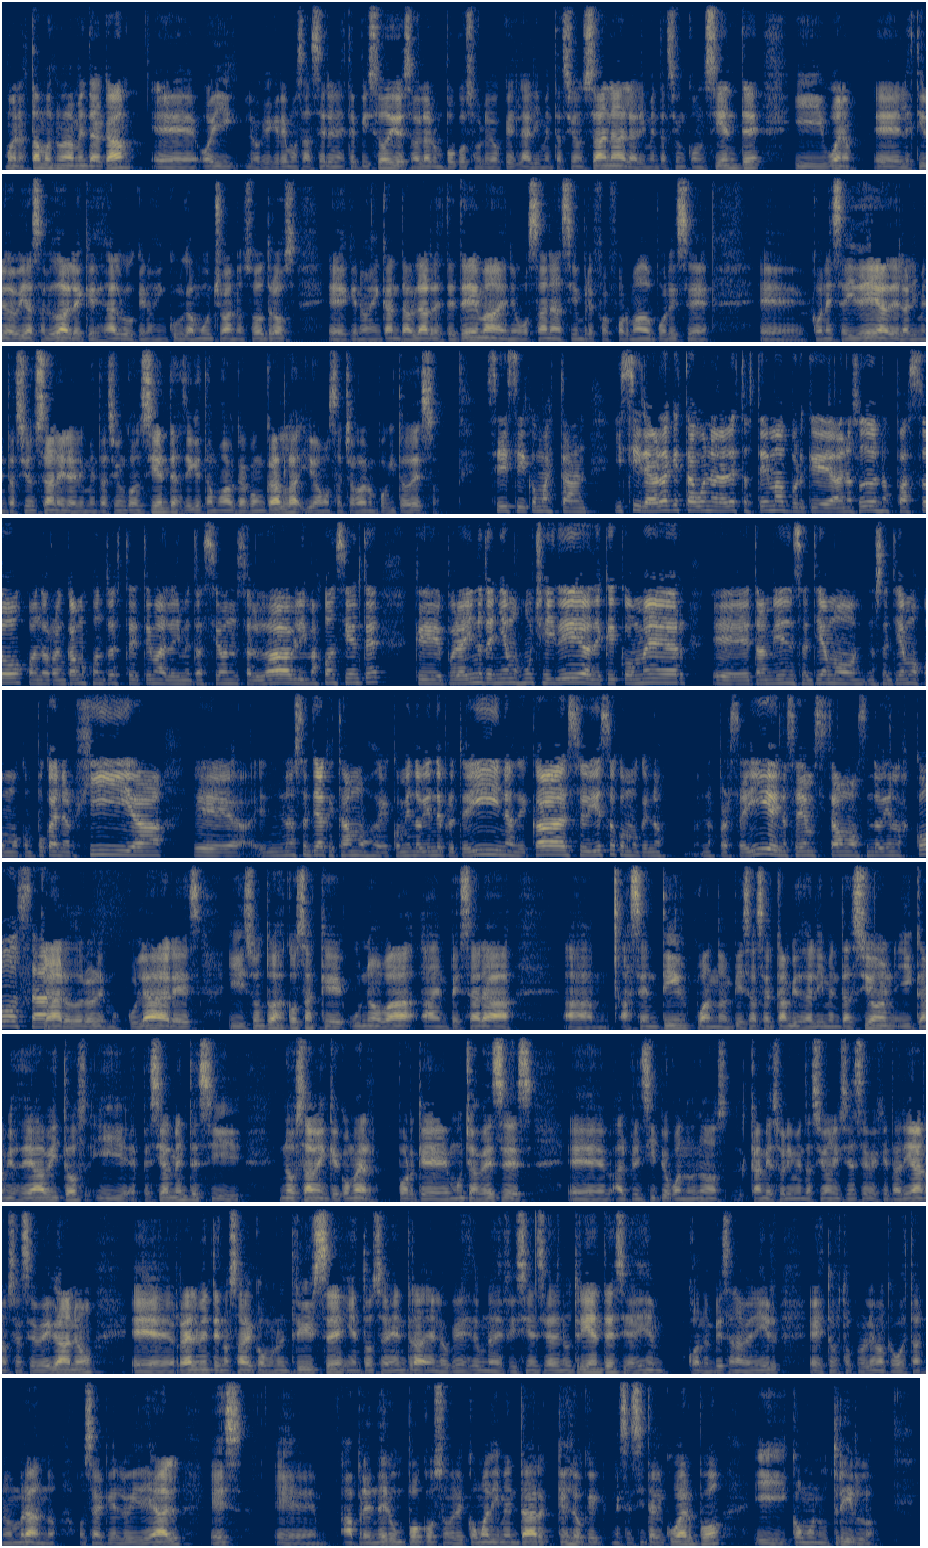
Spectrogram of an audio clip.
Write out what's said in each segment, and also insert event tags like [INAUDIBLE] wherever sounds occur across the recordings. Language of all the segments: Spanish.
Bueno, estamos nuevamente acá. Eh, hoy lo que queremos hacer en este episodio es hablar un poco sobre lo que es la alimentación sana, la alimentación consciente y bueno, eh, el estilo de vida saludable, que es algo que nos inculca mucho a nosotros, eh, que nos encanta hablar de este tema. En Evosana siempre fue formado por ese, con esa idea de la alimentación sana y la alimentación consciente, así que estamos acá con Carla y vamos a charlar un poquito de eso. Sí, sí, ¿cómo están? Y sí, la verdad que está bueno hablar de estos temas porque a nosotros nos pasó cuando arrancamos con todo este tema de la alimentación saludable y más consciente, que por ahí no teníamos mucha idea de qué comer, eh, también sentíamos, nos sentíamos como con poca energía, eh, no sentía que estábamos eh, comiendo bien de proteínas, de calcio, y eso como que nos, nos perseguía y no sabíamos si estábamos haciendo bien las cosas. Claro, dolores musculares, y son todas cosas que uno va a empezar a a, sentir cuando empieza a hacer cambios de alimentación y cambios de hábitos y especialmente si no saben qué comer, porque muchas veces eh, al principio cuando uno cambia su alimentación y se hace vegetariano, se hace vegano, eh, realmente no sabe cómo nutrirse y entonces entra en lo que es de una deficiencia de nutrientes y ahí cuando empiezan a venir eh, todos estos problemas que vos estás nombrando. O sea que lo ideal es aprender un poco sobre cómo alimentar, qué es lo que necesita el cuerpo y cómo nutrirlo.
